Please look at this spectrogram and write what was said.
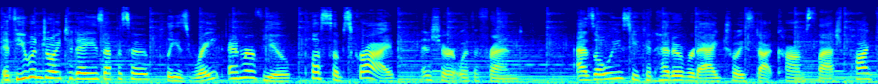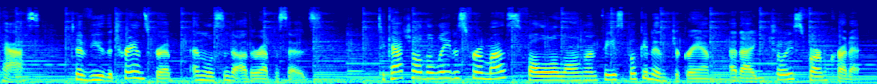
If you enjoyed today's episode, please rate and review, plus subscribe and share it with a friend. As always, you can head over to agchoice.com slash podcasts to view the transcript and listen to other episodes. To catch all the latest from us, follow along on Facebook and Instagram at AgChoice Farm Credit.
